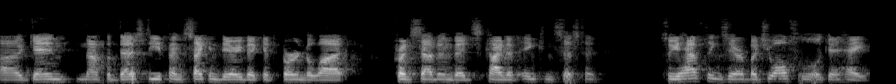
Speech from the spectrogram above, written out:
Uh, again, not the best defense. Secondary that gets burned a lot. Front seven that's kind of inconsistent. So you have things there, but you also look at hey,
